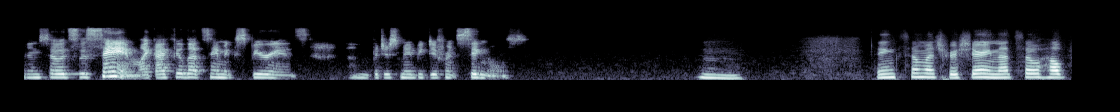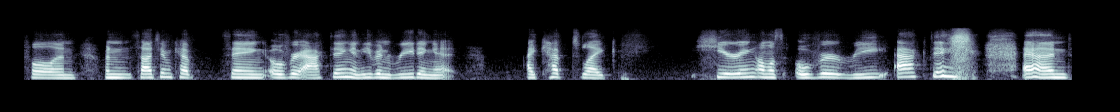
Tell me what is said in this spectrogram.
And so it's the same. Like I feel that same experience, um, but just maybe different signals. Hmm. Thanks so much for sharing. That's so helpful. And when Satyam kept saying overacting and even reading it, I kept like hearing almost overreacting. And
